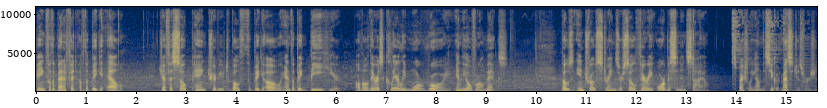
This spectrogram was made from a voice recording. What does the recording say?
being for the benefit of the big L. Jeff is so paying tribute to both the big O and the big B here, although there is clearly more Roy in the overall mix. Those intro strings are so very Orbison in style, especially on the Secret Messages version.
